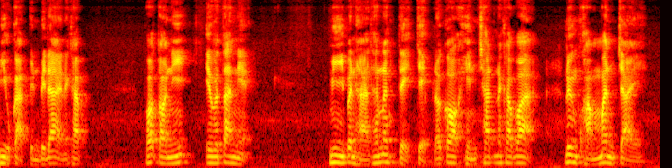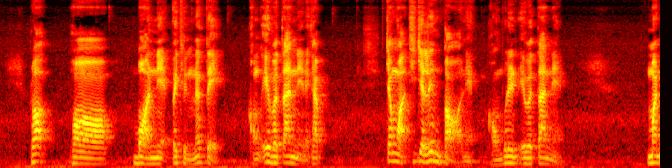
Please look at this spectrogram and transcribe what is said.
มีโอกาสเป็นไปได้นะครับ เพราะตอนนี้เอเวอร์ตันเนี่ยมีปัญหาทั้งนักเตะเจ็บ แล้วก็เห็นชัดนะครับว่าเรื่องความมั่นใจ เพราะพอบอลเนี่ยไปถึงนักเตะของเอเวอร์ตันเนี่ยนะครับจังหวะที่จะเล่นต่อเนี่ยของผู้เล่นเอเวอร์ตันเนี่ยมัน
